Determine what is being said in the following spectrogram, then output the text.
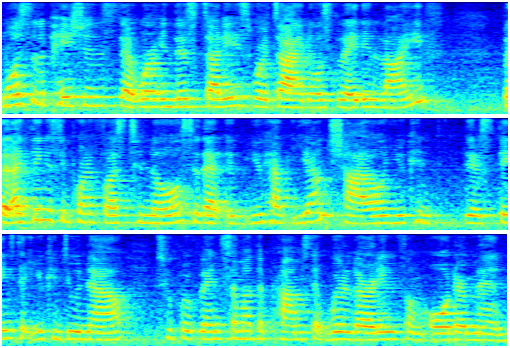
most of the patients that were in these studies were diagnosed late in life. But I think it's important for us to know so that if you have a young child, you can, there's things that you can do now to prevent some of the problems that we're learning from older men.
